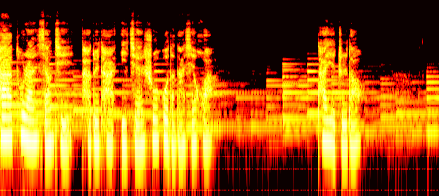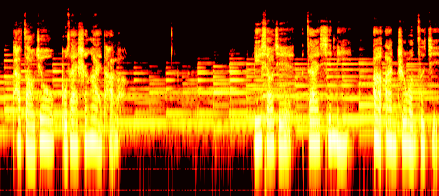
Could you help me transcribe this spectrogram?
他突然想起他对他以前说过的那些话，他也知道。他早就不再深爱他了。李小姐在心里暗暗质问自己：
